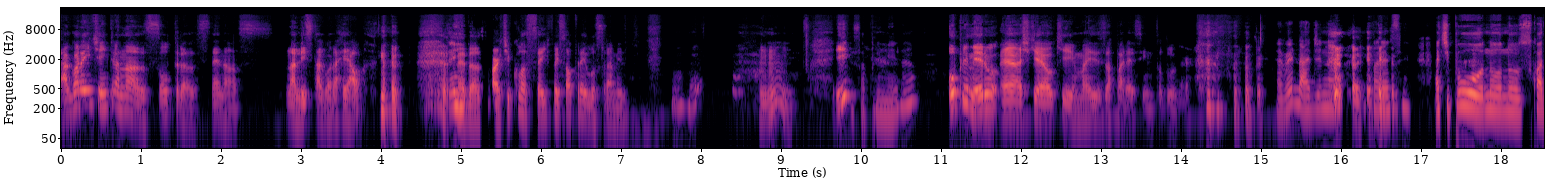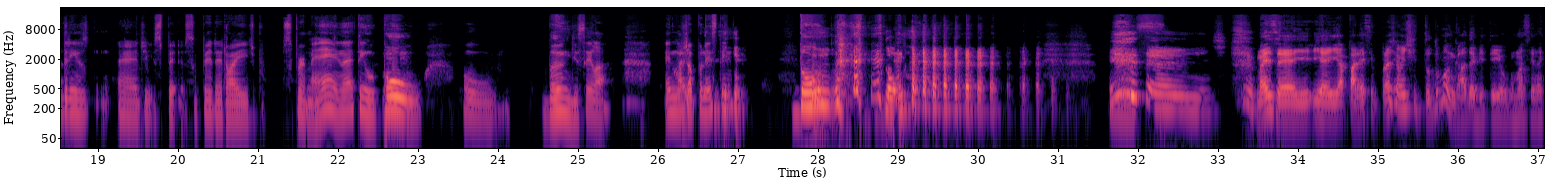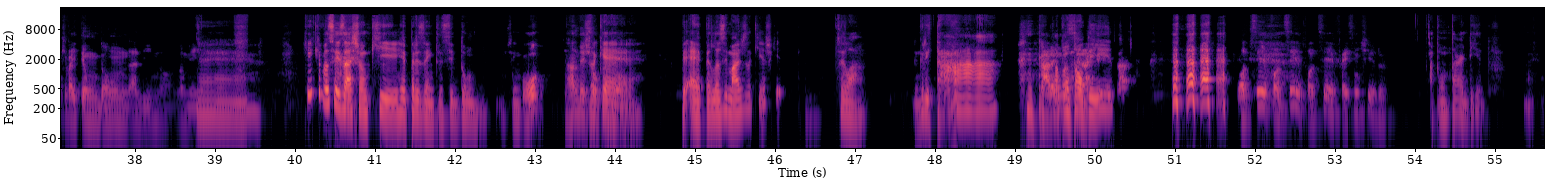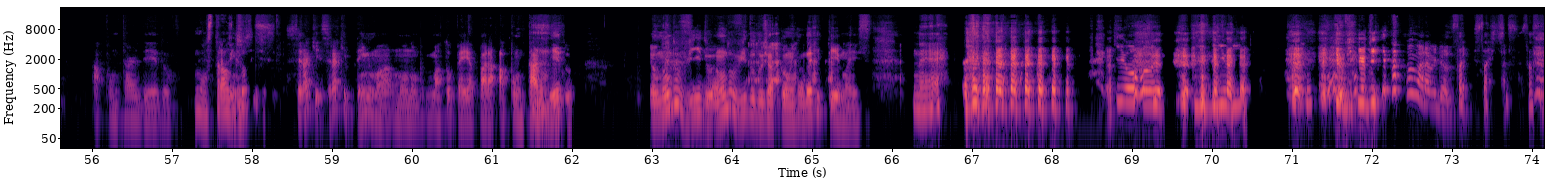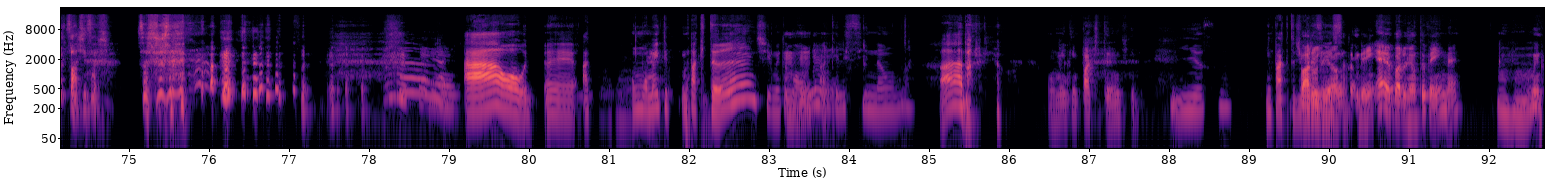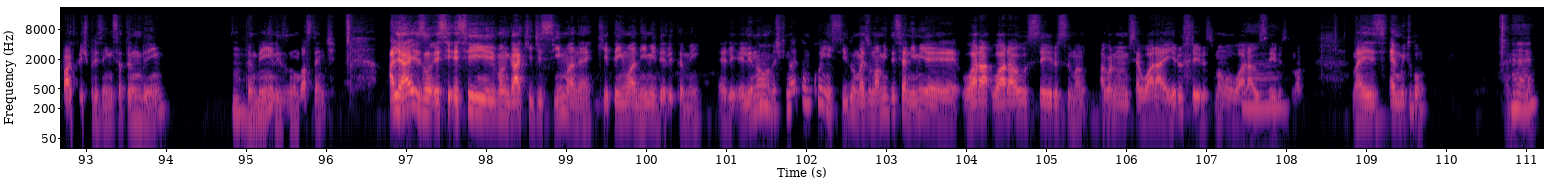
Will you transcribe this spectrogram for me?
agora a gente entra nas outras, né, nas, na lista agora real, né, das partículas 6, foi só para ilustrar mesmo. Uhum. Uhum. E essa primeira. O primeiro, é, acho que é o que mais aparece em todo lugar. É verdade, né? Parece. É tipo no, nos quadrinhos é, de super-herói, tipo Superman, né? Tem o Paul, uhum. ou Bang, sei lá. Aí no Ai. japonês tem Dom. Dom. Mas é, e, e, aí aparece praticamente todo mangá deve ter alguma cena que vai ter um dom ali no, no meio. É. O que, que vocês acham que representa esse dom? Assim, oh, nada deixou que é, é, pelas imagens aqui, acho que, sei lá, gritar, Caramba, apontar o dedo. pode ser, pode ser, pode ser, faz sentido. Apontar dedo. Apontar dedo. Mostrar os dedos. Será que, será que tem uma, uma onomatopeia para apontar dedo? Eu não duvido, eu não duvido do Japão, então deve ter, mas. Né? que horror! Yubi, Yubi. Maravilhoso. Sashi, Sashi. Sashi. ah, ó, é, um momento impactante, muito bom. Uhum. Aquele sinão. Ah, barulhão. Momento impactante. Isso. Impacto de barulhão presença. também. É, barulhão também, né? Uhum. O impacto de presença também. Uhum. Também eles usam bastante. Aliás, esse, esse mangá aqui de cima, né? Que tem um anime dele também. Ele, ele não, uhum. acho que não é tão conhecido, mas o nome desse anime é Wara, Warau Seirusuman. Agora não lembro se é Waraeiro Seirusuman ou Warau ah. Seirusuman. Mas é muito bom. É muito é. bom.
